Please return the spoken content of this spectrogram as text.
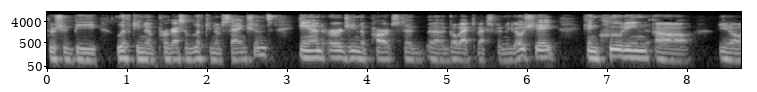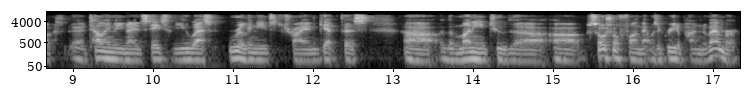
there should be lifting of progressive lifting of sanctions and urging the parts to uh, go back to Mexico to negotiate, including uh, you know uh, telling the United States that the U.S. really needs to try and get this uh, the money to the uh, social fund that was agreed upon in November,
